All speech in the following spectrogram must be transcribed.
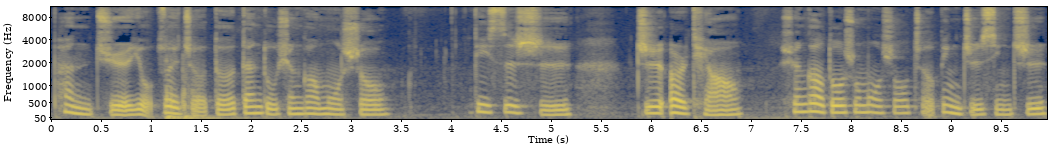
判决有罪者，得单独宣告没收。第四十之二条，宣告多数没收者，并执行之。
